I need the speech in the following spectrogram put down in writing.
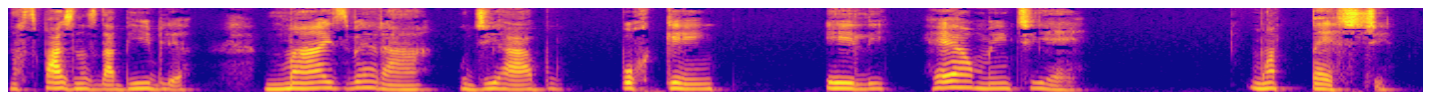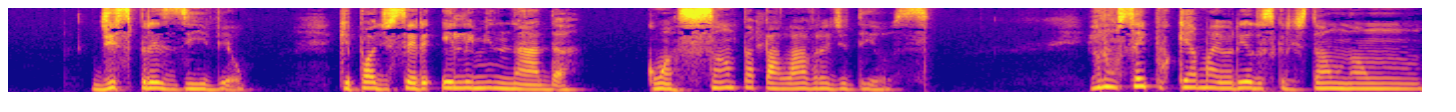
nas páginas da Bíblia, mais verá o diabo por quem ele realmente é. Uma peste desprezível que pode ser eliminada com a santa palavra de Deus. Eu não sei por que a maioria dos cristãos não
